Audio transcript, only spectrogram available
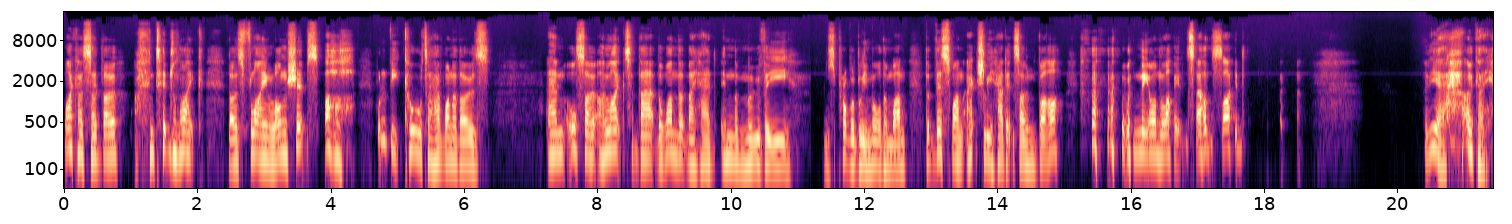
Like I said though, I did like those flying longships. Oh, wouldn't it be cool to have one of those? And also, I liked that the one that they had in the movie was probably more than one, but this one actually had its own bar with neon lights outside. yeah, okay.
